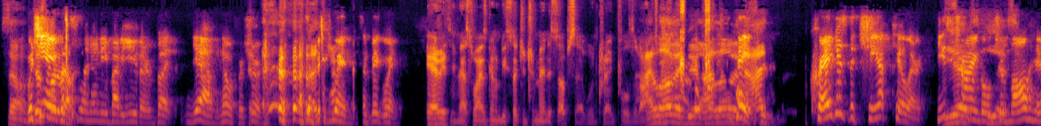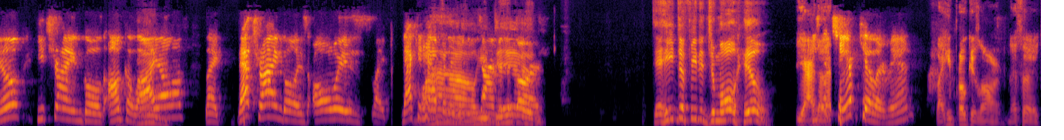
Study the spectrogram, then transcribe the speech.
So, which he ain't wrestling anybody either, but yeah, no, for sure. It's a big true. win. It's a big win everything. That's why it's going to be such a tremendous upset when Craig pulls it off. I love it, dude. I love it. Hey, I, Craig is the champ killer. He's yes, triangle he Jamahal Hill. He triangled Ankalaev. Like that triangle is always like that can wow, happen at any time in the guard. Yeah, he defeated Jamal Hill. Yeah, I He's know. He's champ killer, man. Like he broke his arm. That's a. it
